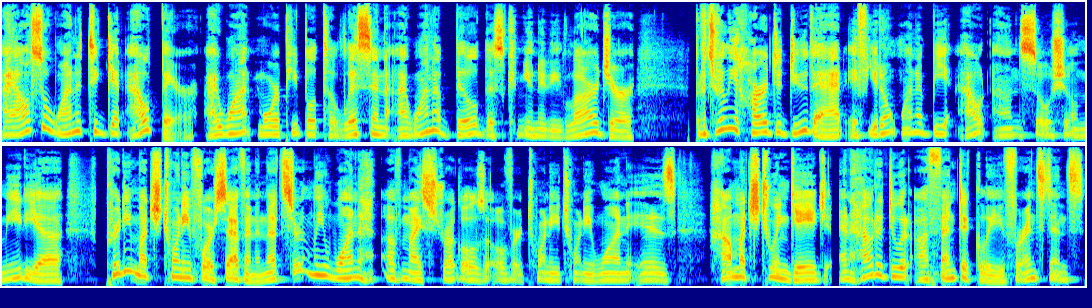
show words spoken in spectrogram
I also wanted to get out there. I want more people to listen. I want to build this community larger. But it's really hard to do that if you don't want to be out on social media pretty much 24 7. And that's certainly one of my struggles over 2021 is how much to engage and how to do it authentically. For instance,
